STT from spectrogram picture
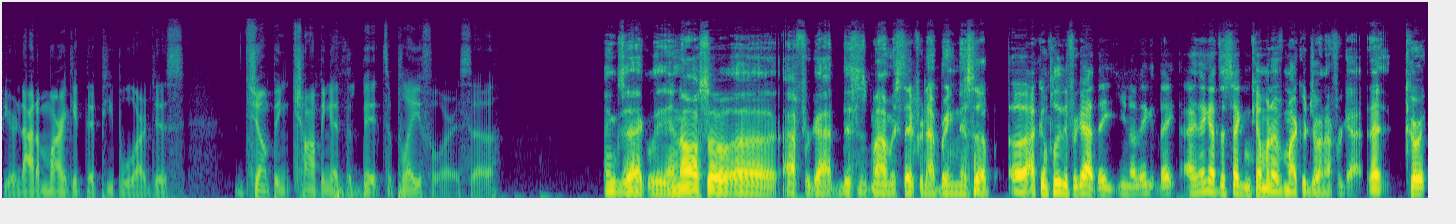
you're not a market that people are just jumping chomping at the bit to play for. So Exactly, and also uh, I forgot. This is my mistake for not bringing this up. Uh, I completely forgot they, you know, they they I- they got the second coming of Michael Jordan. I forgot that. Correct.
